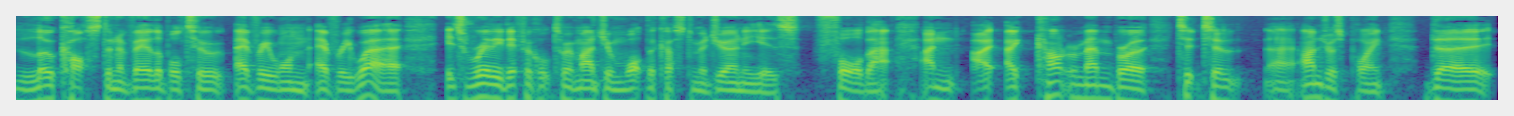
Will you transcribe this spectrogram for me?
low cost and available to everyone everywhere, it's really difficult to imagine what the customer journey is for that. And I, I can't remember to, to uh, Andra's point, the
